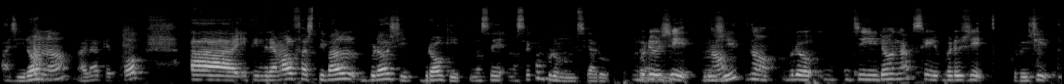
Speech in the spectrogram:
a Girona, ara aquest cop, uh, hi tindrem el festival Brogit, Brogit, no sé, no sé com pronunciar-ho. Brugit, no? Brugit? No, Bru... Girona, sí, Brugit. Brogit.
